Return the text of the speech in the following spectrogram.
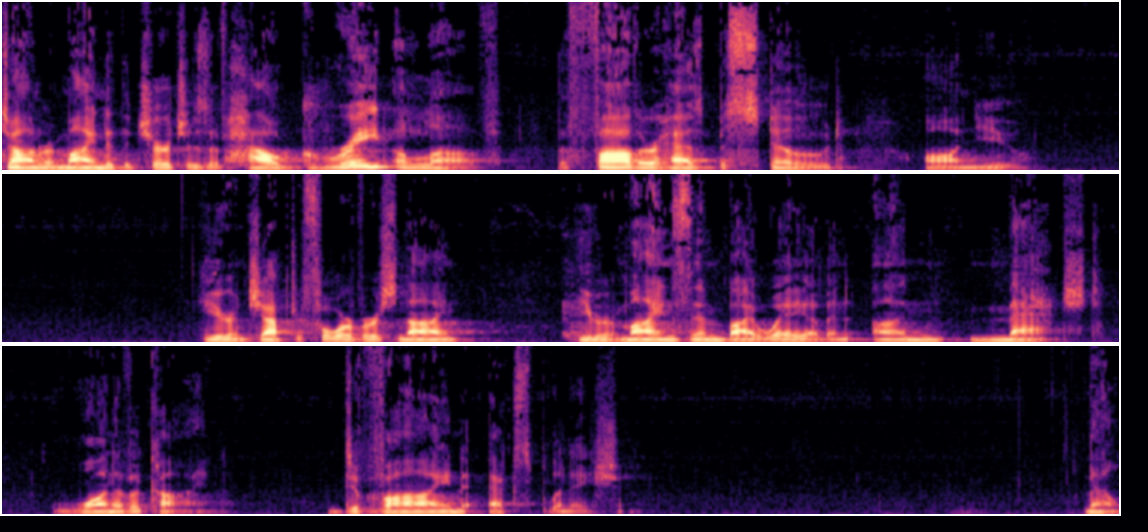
John reminded the churches of how great a love the Father has bestowed on you. Here in chapter 4, verse 9, he reminds them by way of an unmatched, one of a kind, divine explanation. Now,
